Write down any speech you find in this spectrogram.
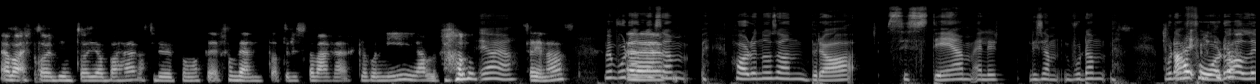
Eller etter jeg begynte å jobbe her, at du på en måte forventer at du skal være her klokka ni i alle fall. Ja, ja. Senest. Men hvordan Eh, liksom Har du noe sånn bra system, eller liksom Hvordan, hvordan får du alle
